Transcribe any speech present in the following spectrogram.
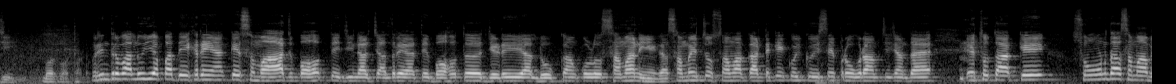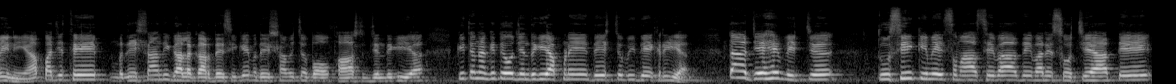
ਜੀ। ਬਹੁਤ ਬਹੁਤ ਤੁਹਾਡਾ ਵਰਿੰਦਰ ਵਾਲੂ ਜੀ ਆਪਾਂ ਦੇਖ ਰਹੇ ਹਾਂ ਕਿ ਸਮਾਜ ਬਹੁਤ ਤੇਜ਼ੀ ਨਾਲ ਚੱਲ ਰਿਹਾ ਤੇ ਬਹੁਤ ਜਿਹੜੇ ਆ ਲੋਕਾਂ ਕੋਲ ਸਮਾਂ ਨਹੀਂ ਹੈਗਾ। ਸਮੇਂ ਚੋਂ ਸਮਾਂ ਕੱਢ ਕੇ ਕੋਈ ਕਿਸੇ ਪ੍ਰੋਗਰਾਮ 'ਚ ਜਾਂਦਾ ਹੈ। ਇੱਥੋਂ ਤੱਕ ਕਿ ਸੌਣ ਦਾ ਸਮਾਂ ਵੀ ਨਹੀਂ ਆ। ਆਪਾਂ ਜਿੱਥੇ ਵਿਦੇਸ਼ਾਂ ਦੀ ਗੱਲ ਕਰਦੇ ਸੀਗੇ ਵਿਦੇਸ਼ਾਂ ਵਿੱਚ ਬਹੁਤ ਫਾਸਟ ਜ਼ਿੰਦਗੀ ਆ। ਕਿਤੇ ਨਾ ਕਿਤੇ ਉਹ ਜ਼ਿੰਦਗੀ ਆਪਣੇ ਦੇਸ਼ 'ਚ ਵੀ ਦੇਖ ਰਹੀ ਆ। ਤਾਂ ਅਜਿਹੇ ਵਿੱਚ ਤੁਸੀਂ ਕਿਵੇਂ ਸਮਾਜ ਸੇਵਾ ਦੇ ਬਾਰੇ ਸੋਚਿਆ ਤੇ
